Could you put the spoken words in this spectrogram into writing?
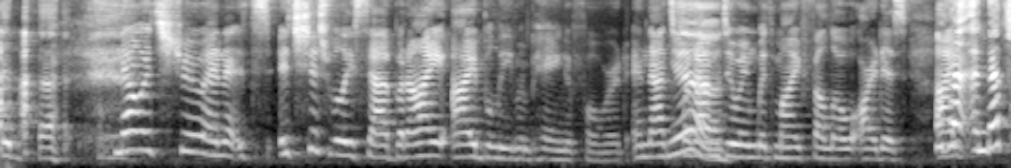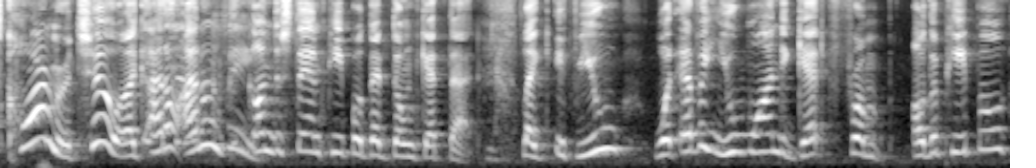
did that. No, it's true, and it's it's just really sad. But I I believe in paying it forward, and that's what I'm doing with my fellow artists. I- that- and that's karma too. Like I don't, I don't Exactly. understand people that don't get that. Like if you, whatever you want to get from other people,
